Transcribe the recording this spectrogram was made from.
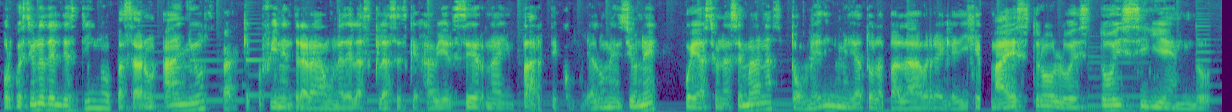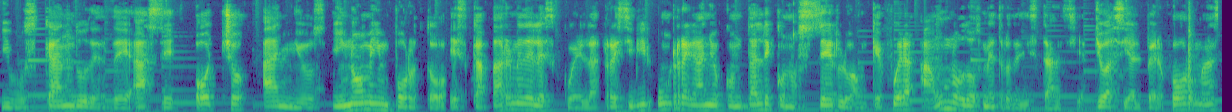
Por cuestiones del destino pasaron años para que por fin entrara a una de las clases que Javier Serna imparte, como ya lo mencioné, fue hace unas semanas, tomé de inmediato la palabra y le dije, maestro, lo estoy siguiendo y buscando desde hace ocho años y no me importó escaparme de la escuela, recibir un regaño con tal de conocerlo, aunque fuera a uno o dos metros de distancia. Yo hacía el performance,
